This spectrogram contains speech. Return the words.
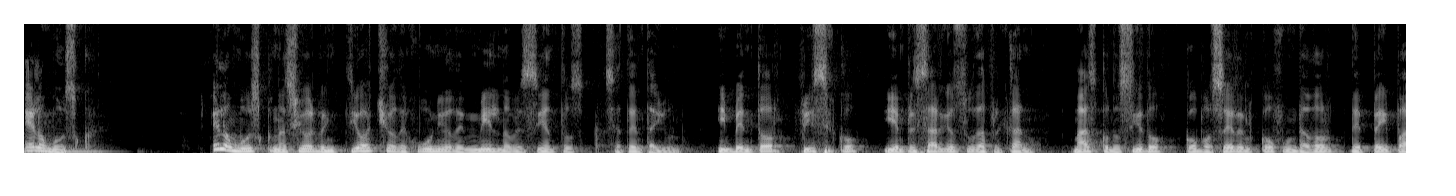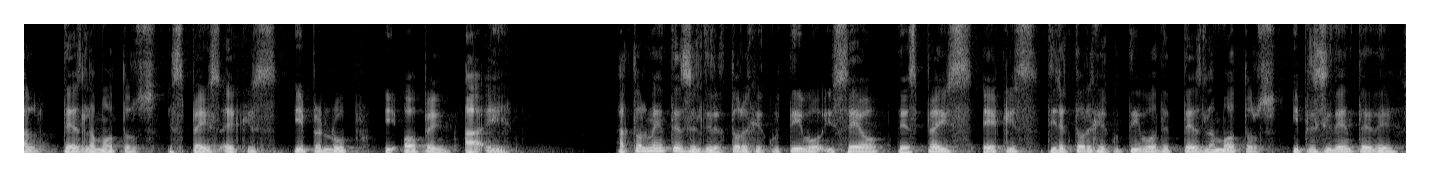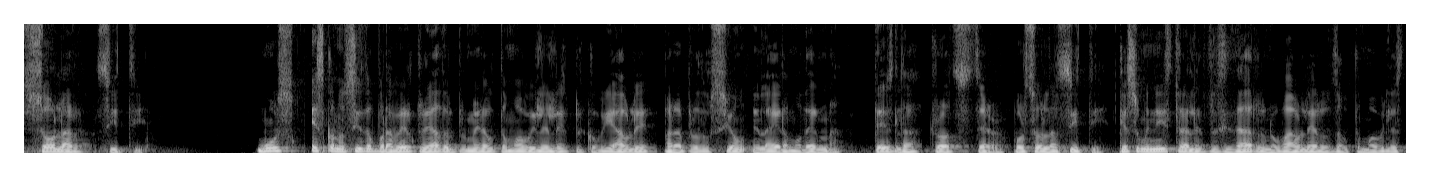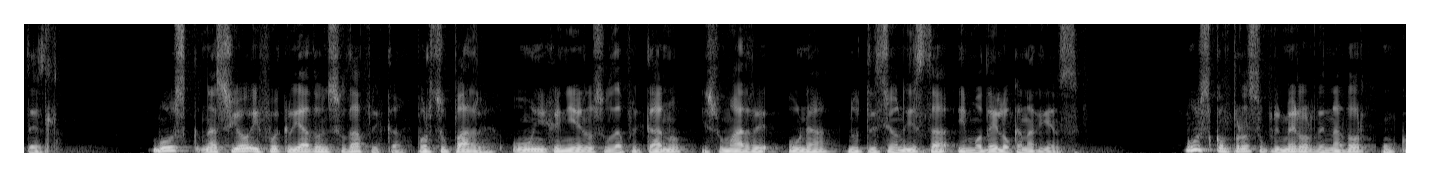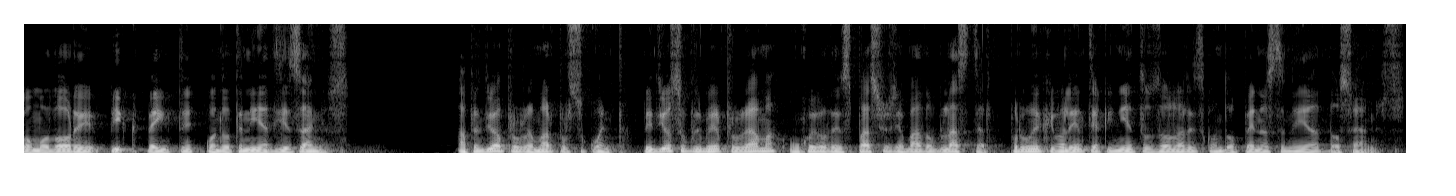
Elon Musk. Elon Musk nació el 28 de junio de 1971. Inventor, físico y empresario sudafricano, más conocido como ser el cofundador de PayPal, Tesla Motors, SpaceX, Hyperloop y OpenAI. Actualmente es el director ejecutivo y CEO de SpaceX, director ejecutivo de Tesla Motors y presidente de Solar City. Musk es conocido por haber creado el primer automóvil eléctrico viable para producción en la era moderna, Tesla Roadster por Solar City, que suministra electricidad renovable a los automóviles Tesla. Musk nació y fue criado en Sudáfrica por su padre, un ingeniero sudafricano, y su madre, una nutricionista y modelo canadiense. Musk compró su primer ordenador, un Commodore PIC 20, cuando tenía 10 años Aprendió a programar por su cuenta. Vendió su primer programa, un juego de espacios llamado Blaster, por un equivalente a 500 dólares cuando apenas tenía 12 años.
